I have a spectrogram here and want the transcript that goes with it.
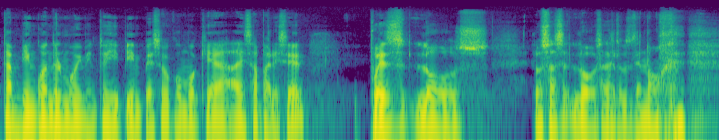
también cuando el movimiento hippie empezó como que a, a desaparecer, pues los, los, los sacerdotes, no,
